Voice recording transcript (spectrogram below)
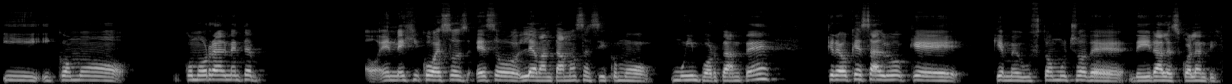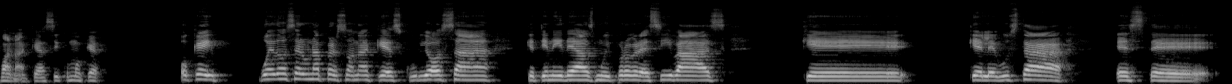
y, y cómo, cómo, realmente, en México eso, eso levantamos así como muy importante. Creo que es algo que, que me gustó mucho de, de, ir a la escuela en Tijuana, que así como que, ok, puedo ser una persona que es curiosa, que tiene ideas muy progresivas, que, que le gusta este,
